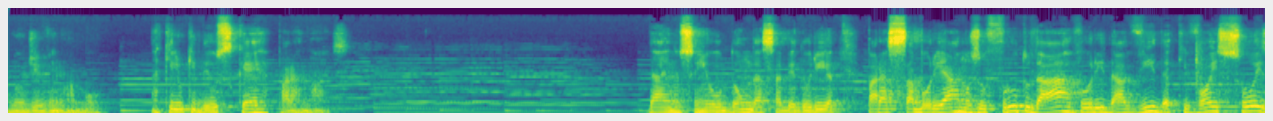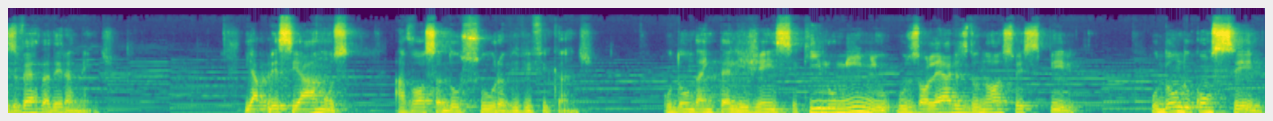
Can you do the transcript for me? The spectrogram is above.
no divino amor, naquilo que Deus quer para nós. Dai-nos, Senhor, o dom da sabedoria para saborearmos o fruto da árvore da vida que vós sois verdadeiramente e apreciarmos a vossa doçura vivificante o dom da inteligência que ilumine os olhares do nosso espírito, o dom do conselho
